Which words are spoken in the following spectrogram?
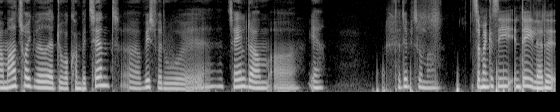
var meget tryg ved, at du var kompetent, og vidste, hvad du øh, talte om, og ja. Så det betød meget. Så man kan sige, en del af det,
